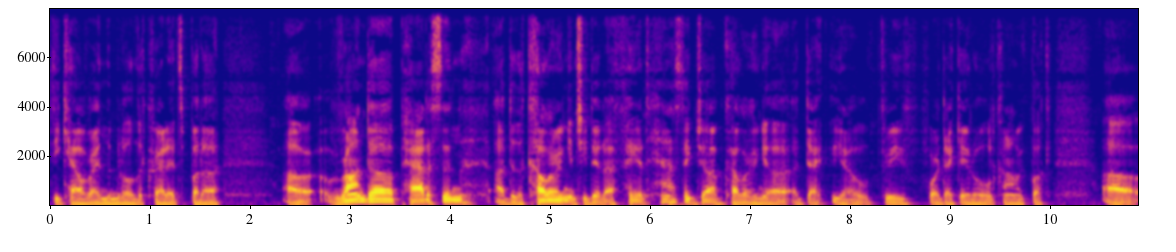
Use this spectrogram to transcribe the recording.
decal right in the middle of the credits, but uh, Ronda Pattison uh, did the coloring, and she did a fantastic job coloring a, a de- you know three four decade old comic book. Uh,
